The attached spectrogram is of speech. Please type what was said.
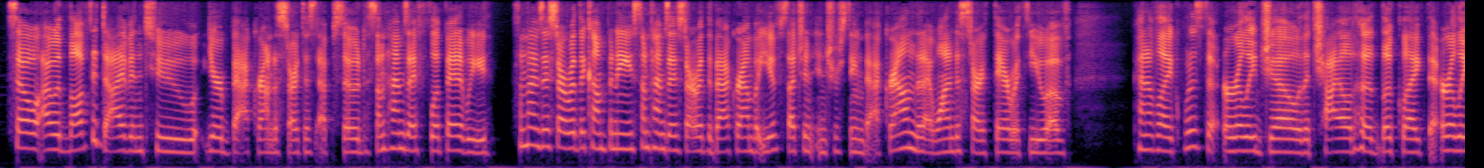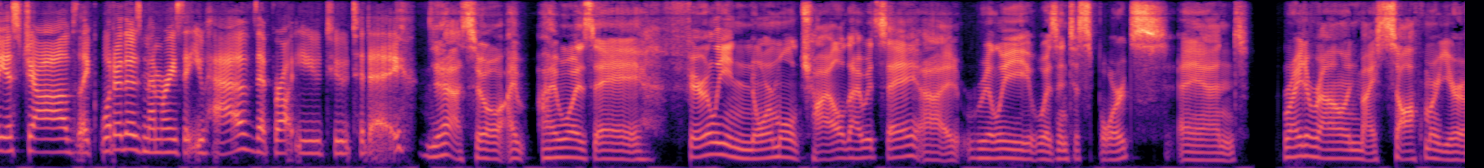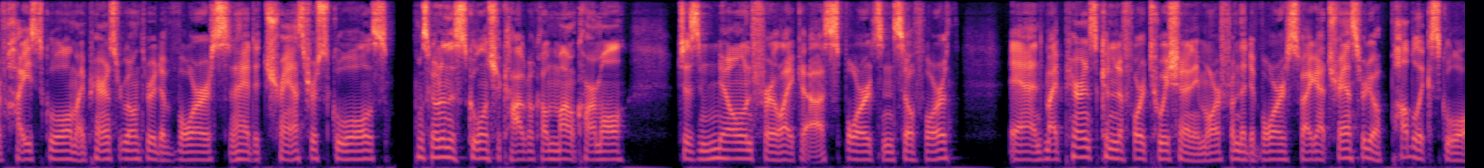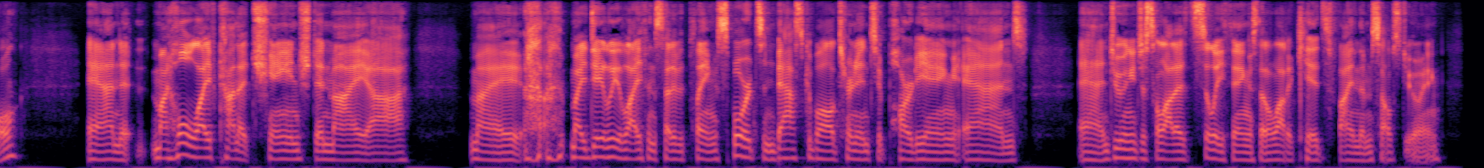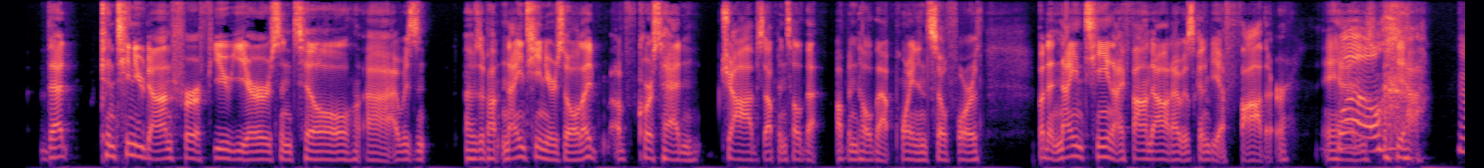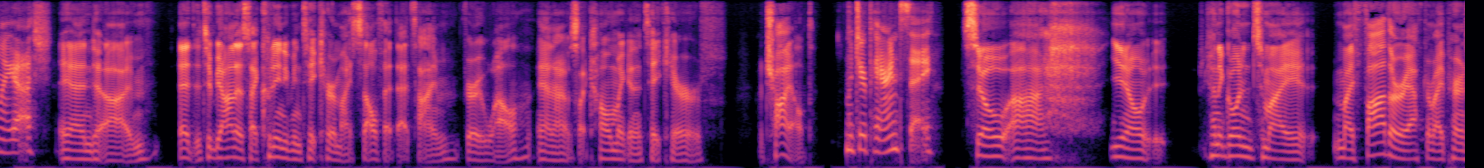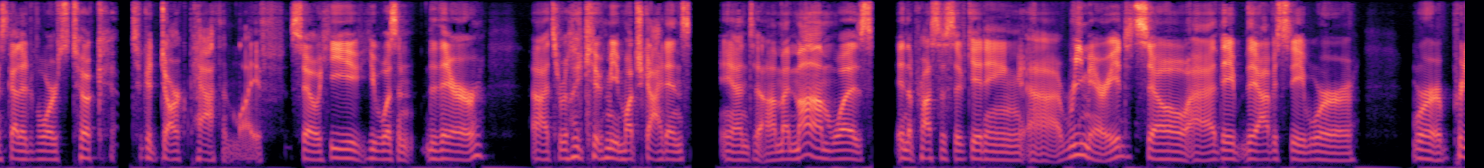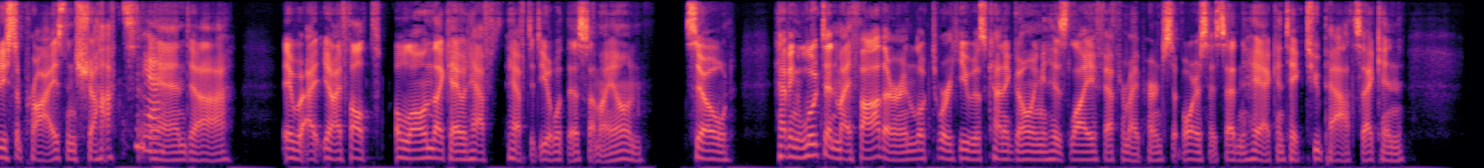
So I would love to dive into your background to start this episode. Sometimes I flip it. We sometimes I start with the company, sometimes I start with the background, but you have such an interesting background that I wanted to start there with you of kind of like what does the early Joe, the childhood look like, the earliest jobs? Like what are those memories that you have that brought you to today? Yeah, so I I was a fairly normal child, I would say. I really was into sports and right around my sophomore year of high school, my parents were going through a divorce and I had to transfer schools. I was going to the school in Chicago called Mount Carmel, which is known for like uh, sports and so forth. And my parents couldn't afford tuition anymore from the divorce. So I got transferred to a public school. And my whole life kind of changed in my, uh, my my daily life instead of playing sports and basketball turned into partying and and doing just a lot of silly things that a lot of kids find themselves doing. That continued on for a few years until uh, I was I was about 19 years old. I of course had jobs up until that up until that point and so forth. But at 19, I found out I was going to be a father. And Whoa. yeah. Oh my gosh. And um, to be honest, I couldn't even take care of myself at that time very well. And I was like, how am I going to take care of a child? What'd your parents say? So, uh, you know, kind of going into my my father after my parents got a divorce took took a dark path in life. So he he wasn't there uh, to really give me much guidance. And uh, my mom was in the process of getting uh, remarried, so uh, they they obviously were were pretty surprised and shocked. Yeah. And uh, it, I, you know, I felt alone, like I would have have to deal with this on my own. So having looked at my father and looked where he was kind of going in his life after my parents' divorce, I said, "Hey, I can take two paths. I can,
